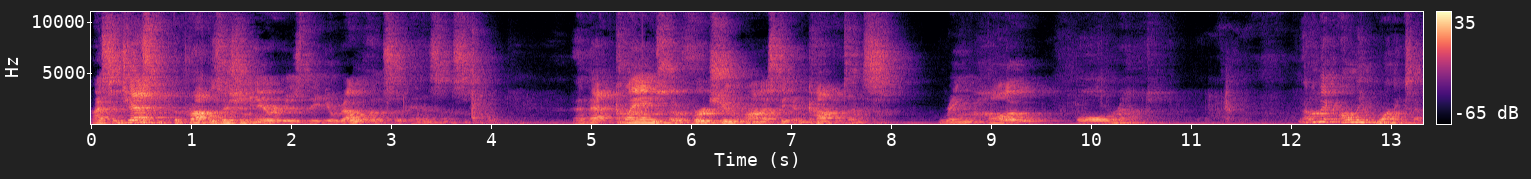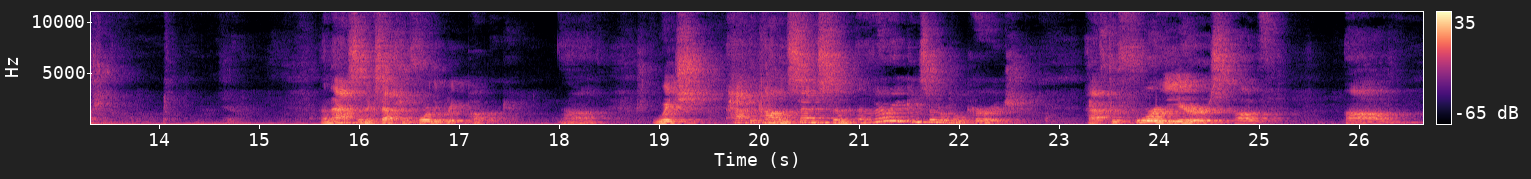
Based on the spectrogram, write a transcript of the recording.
I suggest the proposition here is the irrelevance of innocence and that claims of virtue, honesty, and competence ring hollow all around. Now, I'll make only one exception here, and that's an exception for the Greek public, uh, which had the common sense and a very considerable courage after four years of um,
